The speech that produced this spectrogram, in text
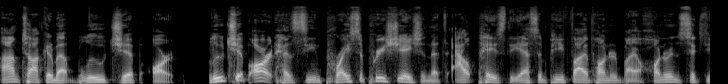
I'm talking about blue chip art. Blue chip art has seen price appreciation that's outpaced the S&P 500 by 164%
